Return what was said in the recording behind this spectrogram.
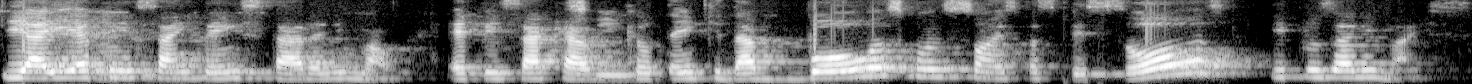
E aí é pensar em bem-estar animal. É pensar que, a, que eu tenho que dar boas condições para as pessoas e para os animais.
